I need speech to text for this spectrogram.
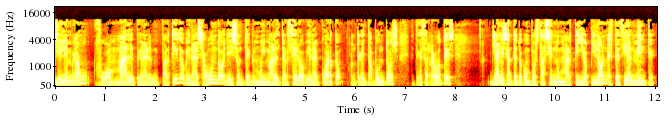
Jalen Brown jugó mal el primer partido, viene el segundo. Jason Taylor muy mal el tercero, viene el cuarto, con 30 puntos y 13 rebotes. Giannis Antetokounmpo está siendo un martillo pilón, especialmente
